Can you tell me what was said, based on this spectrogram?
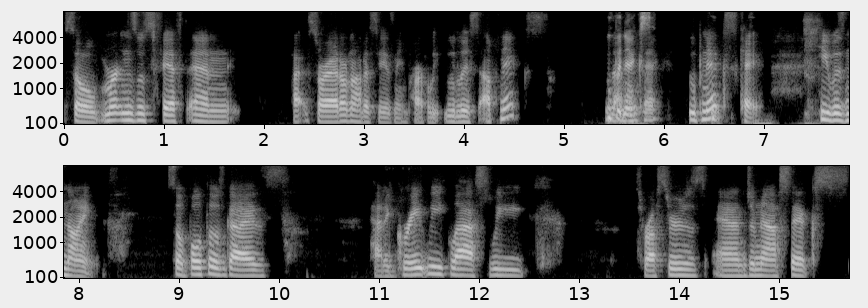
so Mertens was fifth, and uh, sorry, I don't know how to say his name properly. Uldis Upenieks. Is that Upenieks. okay? He was ninth. So both those guys had a great week last week. Thrusters and gymnastics,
